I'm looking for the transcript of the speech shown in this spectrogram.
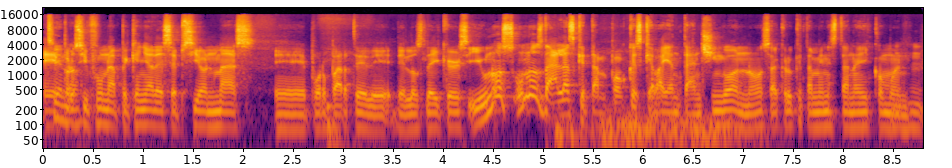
Eh, Sí, pero no. sí fue una pequeña decepción más eh, por parte de, de los Lakers y unos, unos Dallas que tampoco es que vayan tan chingón, ¿no? O sea, creo que también están ahí como en,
